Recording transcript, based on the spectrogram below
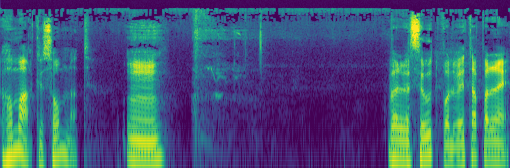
Har Marcus somnat? Mm. Var det fotboll vi tappade det?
